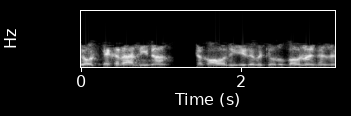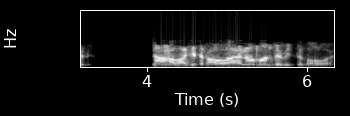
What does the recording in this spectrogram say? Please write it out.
ਜੋ ਟਿਕਦਾ ਨਹੀਂ ਨਾ ਟਿਕਾਉ ਨਹੀਂ ਜਿਹਦੇ ਵਿੱਚ ਉਹਨੂੰ ਪਵਨਾ ਕਹਿੰਦੇ ਨੇ। ਨਾ ਹਵਾ 'ਚ ਟਿਕਾਉ ਹੈ ਨਾ ਮਨ ਦੇ ਵਿੱਚ ਟਿਕਾਉ ਹੈ।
